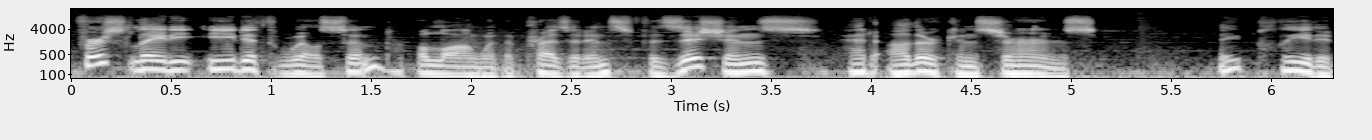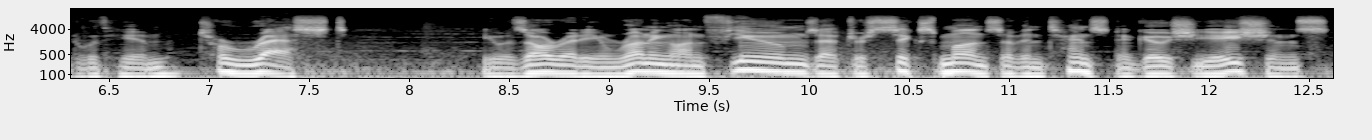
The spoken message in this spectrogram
First Lady Edith Wilson, along with the president's physicians, had other concerns. They pleaded with him to rest. He was already running on fumes after six months of intense negotiations.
